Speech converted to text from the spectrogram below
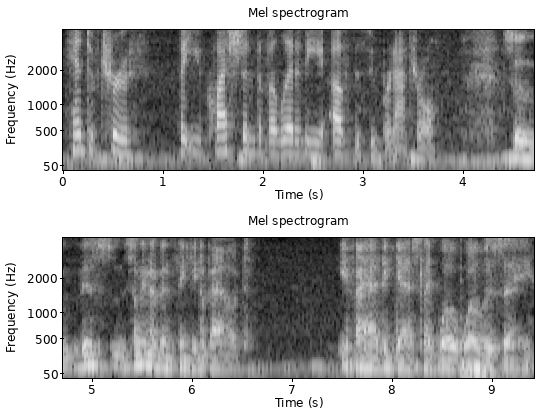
hint of truth that you questioned the validity of the supernatural So this is something I've been thinking about. If I had to guess, like what what was a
